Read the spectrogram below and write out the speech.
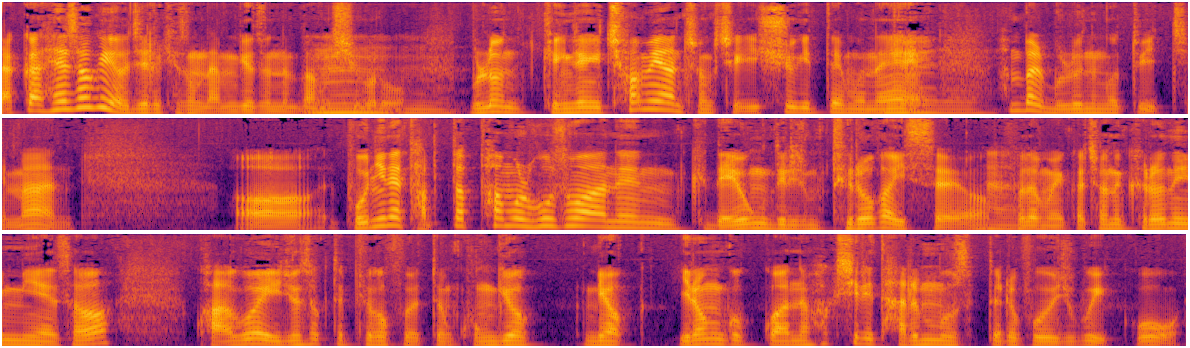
약간 해석의 여지를 계속 남겨두는 방식으로 음, 음. 물론 굉장히 첨예한 정책 이슈이기 때문에 네, 네. 한발 물르는 것도 있지만 어 본인의 답답함을 호소하는 그 내용들이 좀 들어가 있어요. 음. 그러다 보니까 저는 그런 의미에서 과거에 이준석 대표가 보였던 공격 력 이런 것과는 확실히 다른 모습들을 보여주고 있고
